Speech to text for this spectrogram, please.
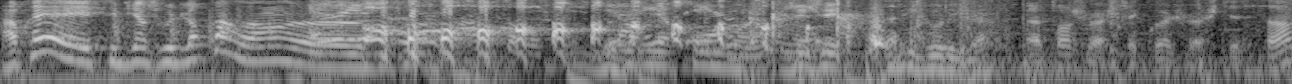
Après, c'est bien joué de leur part, hein. euh. GG. Rigolo, les gars. Mais Attends, je vais acheter quoi? Je vais acheter ça.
